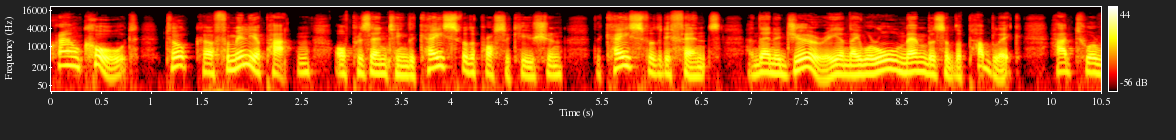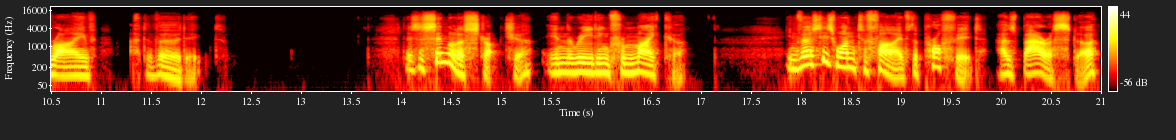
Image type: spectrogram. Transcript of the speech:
Crown Court took a familiar pattern of presenting the case for the prosecution, the case for the defence, and then a jury, and they were all members of the public, had to arrive at a verdict. There's a similar structure in the reading from Micah. In verses 1 to 5, the prophet, as barrister,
